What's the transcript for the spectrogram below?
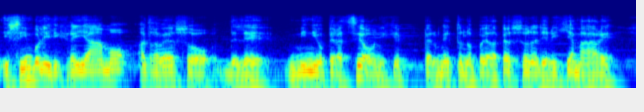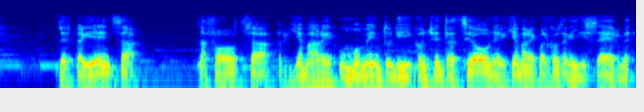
i simboli li creiamo attraverso delle mini operazioni che permettono poi alla persona di richiamare l'esperienza la forza, richiamare un momento di concentrazione, richiamare qualcosa che gli serve.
